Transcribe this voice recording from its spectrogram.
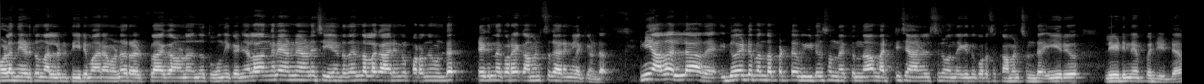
വളരെ നേരത്തെ നല്ലൊരു തീരുമാനമാണ് റെഡ് ഫ്ലാഗ് ആണ് എന്ന് തോന്നിക്കഴിഞ്ഞാൽ അത് അങ്ങനെ തന്നെയാണ് ചെയ്യേണ്ടത് എന്നുള്ള കാര്യങ്ങൾ പറഞ്ഞുകൊണ്ട് ഇട്ടേക്കുന്ന കുറേ കമന്റ്സ് കാര്യങ്ങളൊക്കെ ഉണ്ട്. ഇനി അതല്ലാതെ ഇതുമായിട്ട് ബന്ധപ്പെട്ട വീഡിയോസ് നിൽക്കുന്ന മറ്റ് ചാനൽസിൽ വന്നിരിക്കുന്ന കുറച്ച് കമന്റ്സ് ഉണ്ട്. ഈ ഒരു ലേഡിനെ പറ്റിയിട്ട്.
